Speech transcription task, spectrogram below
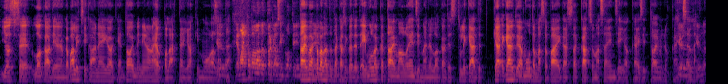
jos se lokaatio, jonka valitsikaan, ei oikein toimi, niin on helppo lähteä johonkin muualle. Kyllä. Että... Ja vaikka palata takaisin kotiin. Tai vaikka niin... palata takaisin kotiin. Että ei mullakaan Taima ollut ensimmäinen lokaatio, se tuli käyty, kä- käytyä muutamassa paikassa katsomassa ensin, joka ei sitten toiminutkaan kyllä, itselle. Kyllä.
